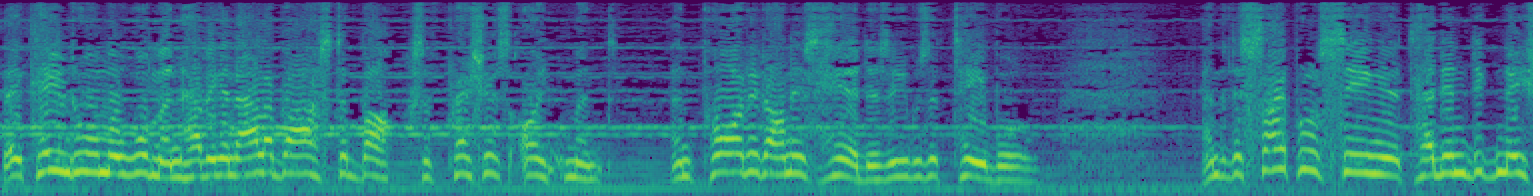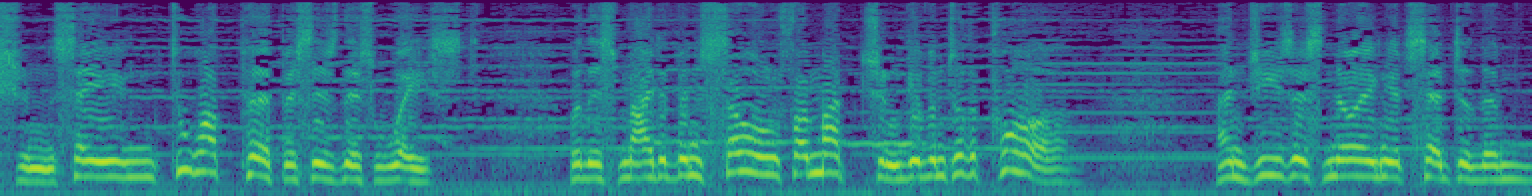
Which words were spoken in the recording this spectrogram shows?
they came to him a woman having an alabaster box of precious ointment, and poured it on his head as he was at table. And the disciples, seeing it, had indignation, saying, To what purpose is this waste? For this might have been sold for much and given to the poor. And Jesus, knowing it, said to them,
